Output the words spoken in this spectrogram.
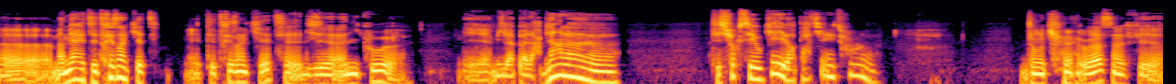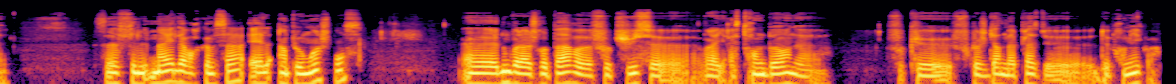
Euh, ma mère était très inquiète. Elle était très inquiète. Elle disait à Nico, euh, mais, il a pas l'air bien là. Euh. T'es sûr que c'est ok Il va repartir et tout. Donc voilà, ça m'a fait, ça m'a fait marrer de l'avoir comme ça. Elle, un peu moins, je pense. donc voilà, je repars, focus. voilà, il reste 30 bornes. faut que, faut que je garde ma place de, de premier, quoi.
